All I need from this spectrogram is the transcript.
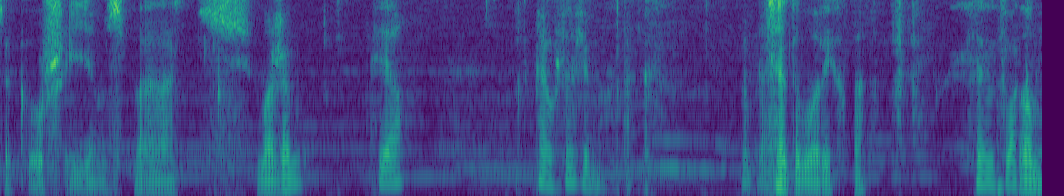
Tak už idem spať. Môžem? Jo. Já už ležím, tak. Dobré. to bolo rýchle. Jsem Mám cvaknul, ne?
